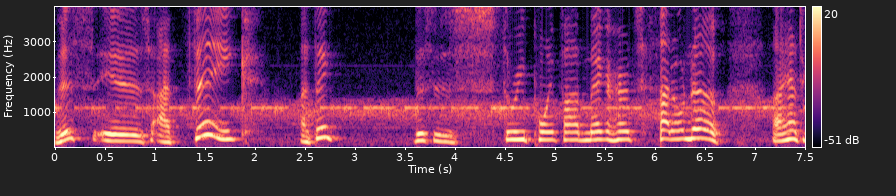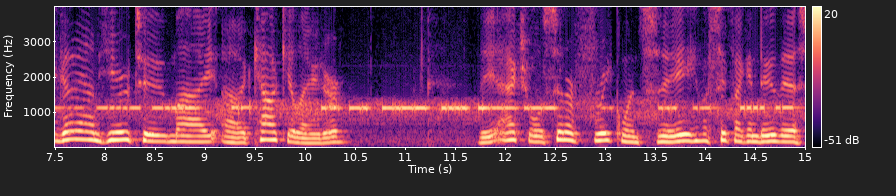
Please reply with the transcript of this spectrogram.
This is, I think, I think this is 3.5 megahertz. I don't know. I have to go down here to my uh, calculator. The actual center frequency, let's see if I can do this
